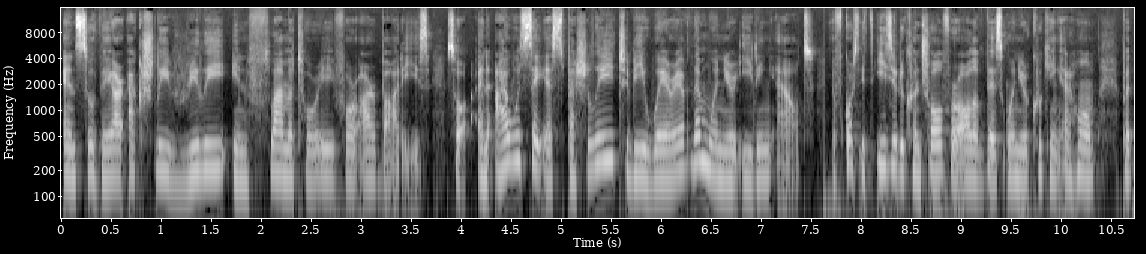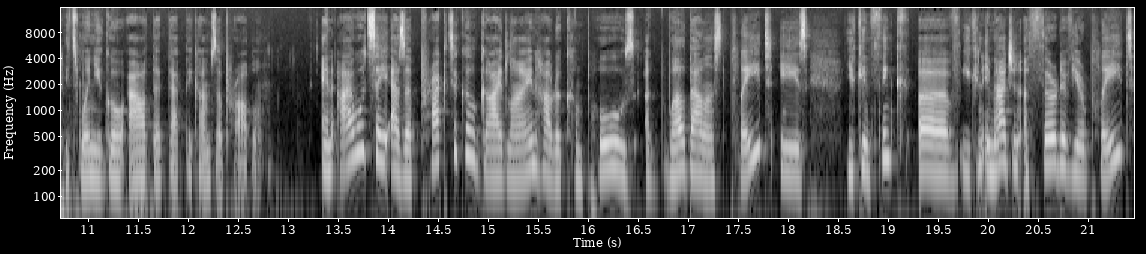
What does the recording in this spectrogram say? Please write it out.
And so they are actually really inflammatory for our bodies. So, and I would say, especially to be wary of them when you're eating out. Of course, it's easier to control for all of this when you're cooking at home, but it's when you go out that that becomes a problem. And I would say, as a practical guideline, how to compose a well balanced plate is you can think of, you can imagine a third of your plate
